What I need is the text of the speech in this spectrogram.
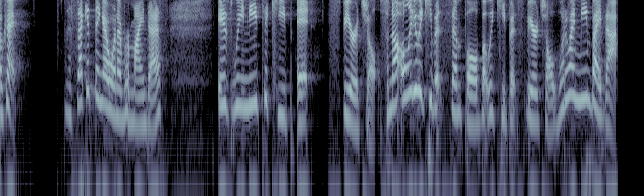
Okay. The second thing I want to remind us is we need to keep it spiritual. So not only do we keep it simple, but we keep it spiritual. What do I mean by that?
